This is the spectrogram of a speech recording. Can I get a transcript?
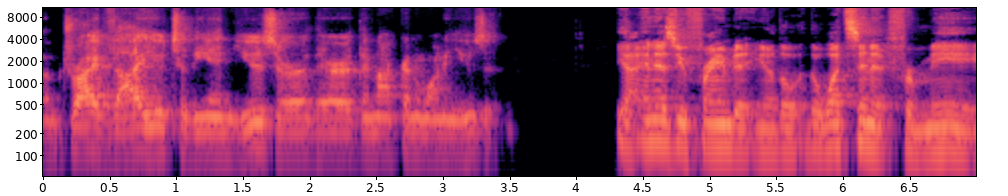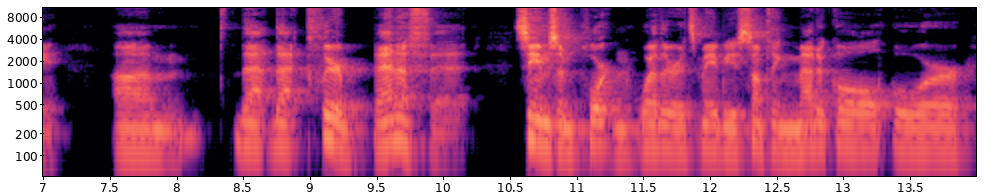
um, drive value to the end user, they're they're not going to want to use it. Yeah, and as you framed it, you know the the what's in it for me, um, that that clear benefit seems important, whether it's maybe something medical or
